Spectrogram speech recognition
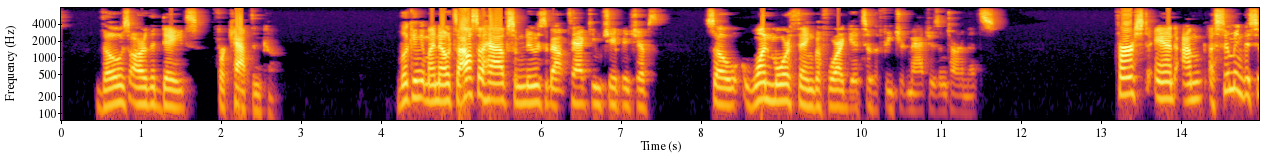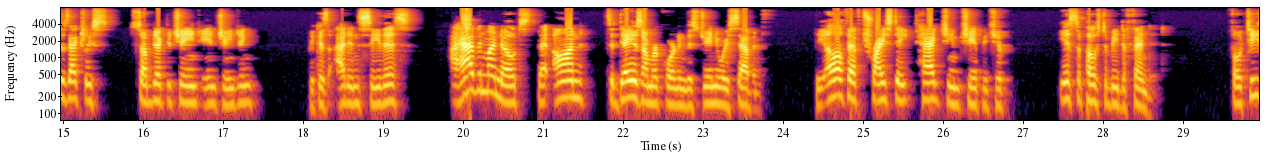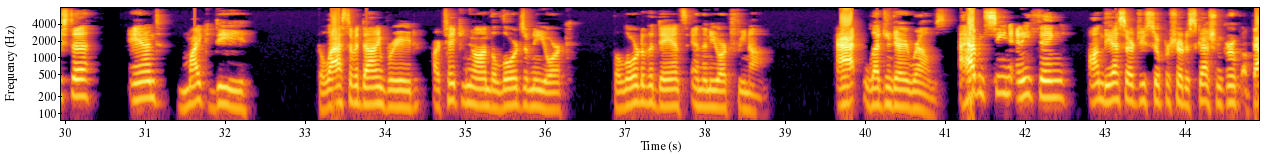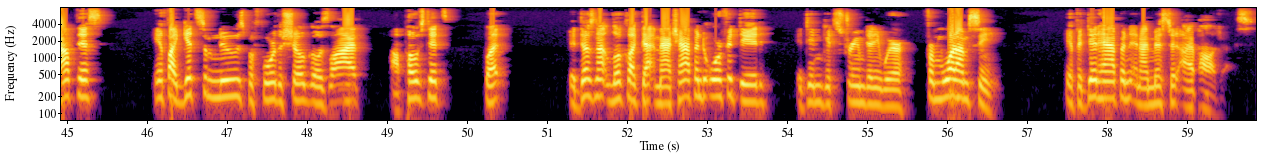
Those are the dates for Captain Con. Looking at my notes, I also have some news about Tag Team Championships. So, one more thing before I get to the featured matches and tournaments. First, and I'm assuming this is actually subject to change and changing because I didn't see this. I have in my notes that on today, as I'm recording this, January 7th, the LFF Tri State Tag Team Championship is supposed to be defended. Fotista and Mike D the last of a dying breed, are taking on the Lords of New York, the Lord of the Dance, and the New York Phenom at Legendary Realms. I haven't seen anything on the SRG Super Show discussion group about this. If I get some news before the show goes live, I'll post it. But it does not look like that match happened, or if it did, it didn't get streamed anywhere from what I'm seeing. If it did happen and I missed it, I apologize.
